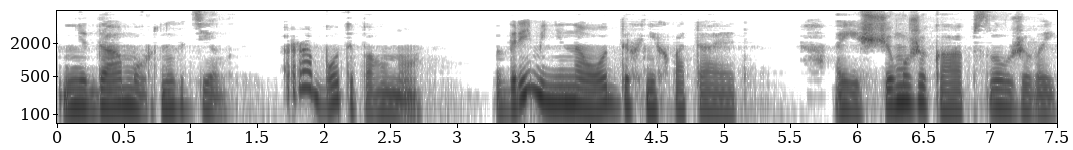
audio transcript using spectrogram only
не до амурных дел. Работы полно. Времени на отдых не хватает. А еще мужика обслуживай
